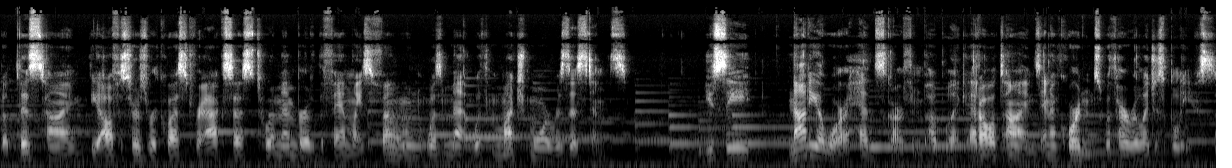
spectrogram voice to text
but this time, the officer's request for access to a member of the family's phone was met with much more resistance. You see, Nadia wore a headscarf in public at all times in accordance with her religious beliefs.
